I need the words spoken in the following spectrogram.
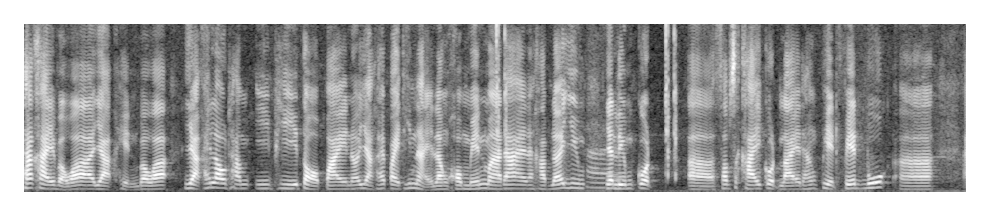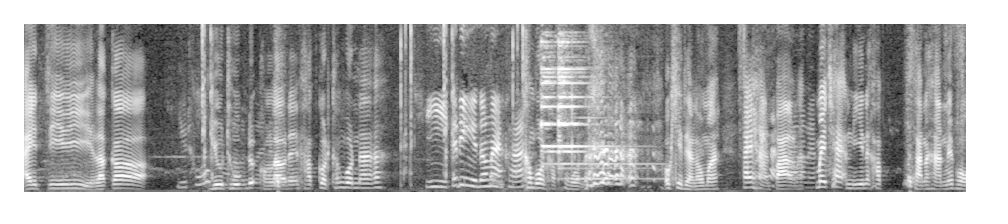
ถ้าใครแบบว่าอยากเห็นแบบว่า อยากให้เราทำ EP ต่อไปเนาะอยากให้ไปที่ไหนลองคอมเมนต์มาได้นะครับ แล้วยืมใช่ อย่าลืมกดเอ่อ subscribe กดไลค์ทั้งเพจ Facebook อ่า IG แล้วก็ YouTube YouTube ของเราด้วยนะครับ กดข้างบนนะ นี่ก็ดีตรงไหนคะ ข้างบนครับข้างบน โอเค เดี๋ยวเรามาให้อาหารปลานะ ไม่ใช่อันนี้นะครับ สารอาหารไม่พอ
